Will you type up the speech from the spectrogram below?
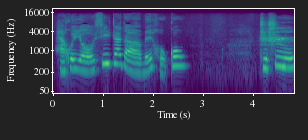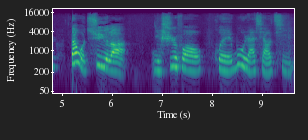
还会有新摘的玫红宫。只是当我去了，你是否会蓦然想起，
